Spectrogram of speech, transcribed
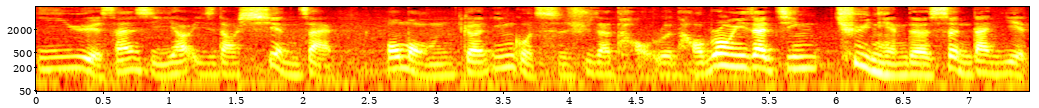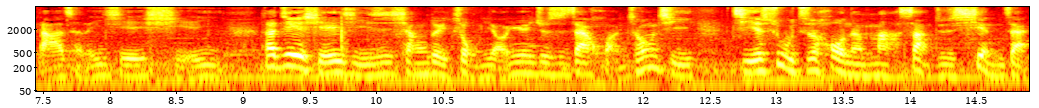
一月三十一号一直到现在，欧盟跟英国持续在讨论，好不容易在今去年的圣诞夜达成了一些协议。那这些协议其实是相对重要，因为就是在缓冲期结束之后呢，马上就是现在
